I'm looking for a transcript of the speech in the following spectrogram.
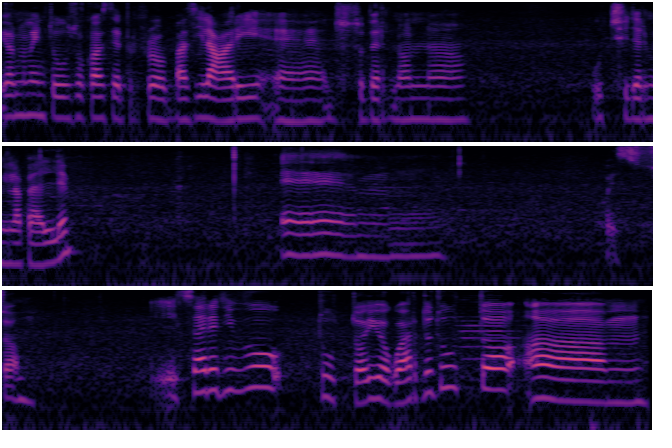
io al momento uso cose proprio basilari, eh, giusto per non uccidermi la pelle. E, ehm, questo. Il serie tv, tutto, io guardo tutto. Um,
